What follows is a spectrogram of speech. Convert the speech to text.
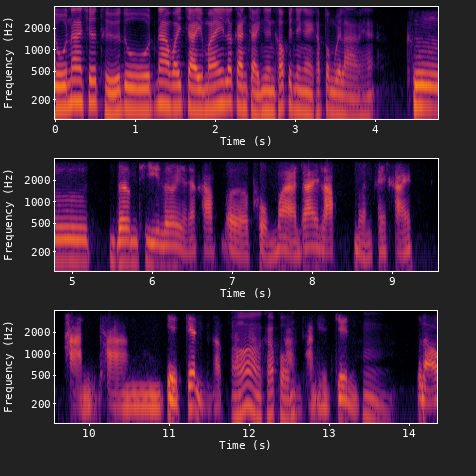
ดูน่าเชื่อถือดูน่าไว้ใจไหมแล้วการจ่ายเงินเขาเป็นยังไงครับตรงเวลาไหมฮะ คือเดิมทีเลยนะครับ เออผมว่าได้รับเหมือนคล้ายๆ ผ่านทางเอเจนต์ครับอ๋อครับ ผมผ่านทางเอเจนต์อืมแล้ว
